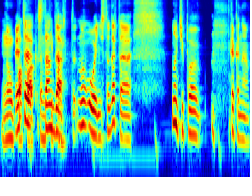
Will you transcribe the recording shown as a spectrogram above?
Ну, по Это фактам, стандарт. Типа... Ну, ой, не стандарт, а ну, типа, как она?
